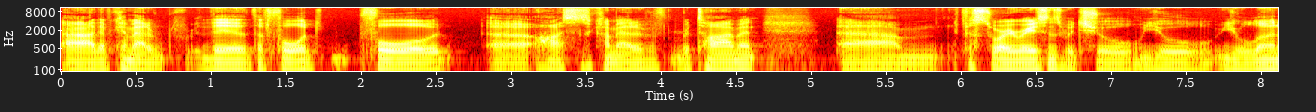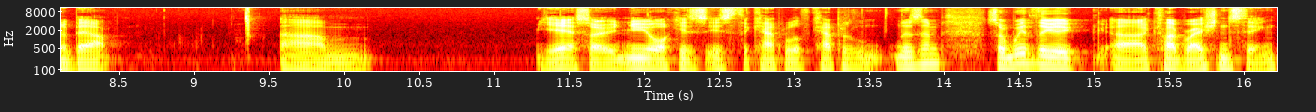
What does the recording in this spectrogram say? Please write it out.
Uh, they've come out of the the four four uh, heisters have come out of retirement um, for story reasons, which you'll you'll you'll learn about. Um, yeah, so New York is is the capital of capitalism. So with the uh, collaborations thing,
